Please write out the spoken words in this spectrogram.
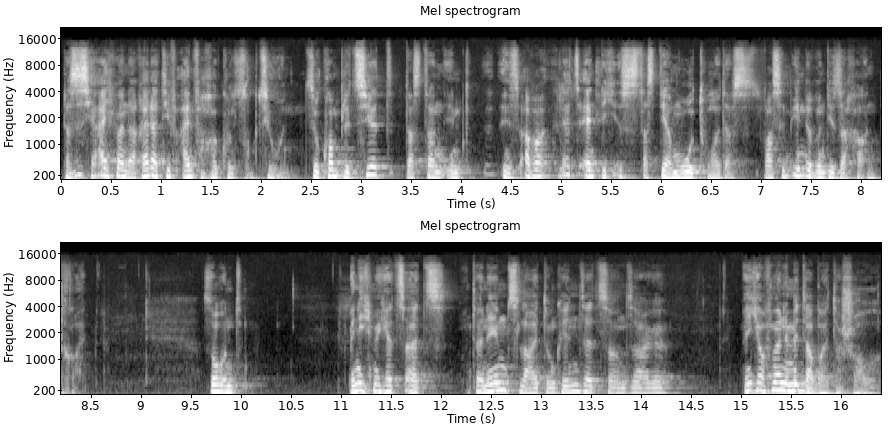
Das ist ja eigentlich mal eine relativ einfache Konstruktion. So kompliziert das dann ist, aber letztendlich ist das der Motor, das, was im Inneren die Sache antreibt. So, und wenn ich mich jetzt als Unternehmensleitung hinsetze und sage, wenn ich auf meine Mitarbeiter schaue,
